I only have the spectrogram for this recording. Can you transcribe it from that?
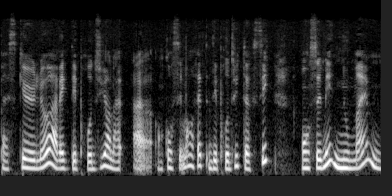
parce que là avec des produits en, en consommant en fait des produits toxiques, on se met nous-mêmes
